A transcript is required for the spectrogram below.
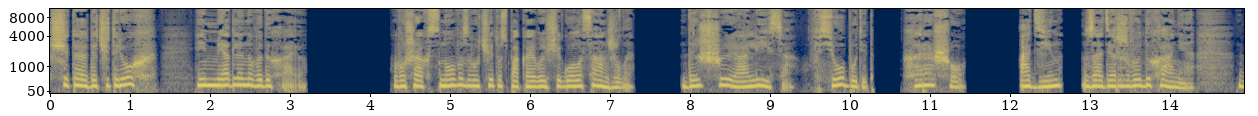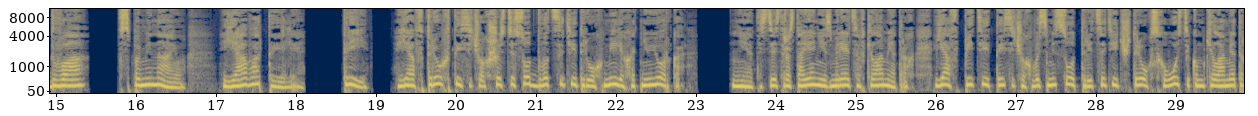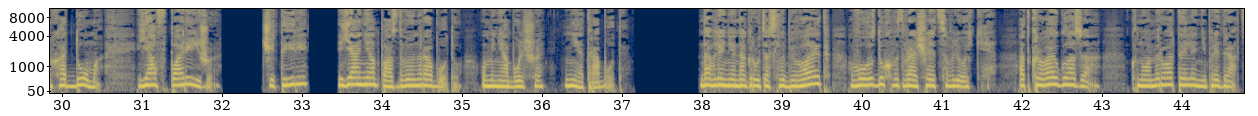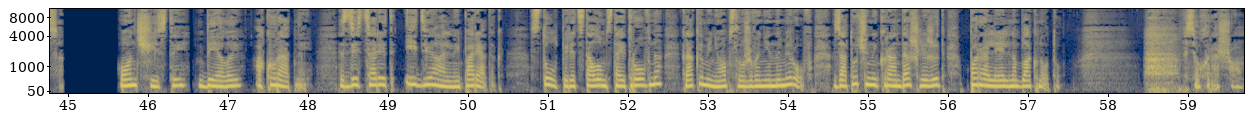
считаю до четырех и медленно выдыхаю. В ушах снова звучит успокаивающий голос Анжелы. «Дыши, Алиса, все будет хорошо». Один — задерживаю дыхание. Два — вспоминаю. Я в отеле. Три — я в трех тысячах шестисот двадцати трех милях от Нью-Йорка. Нет, здесь расстояние измеряется в километрах. Я в пяти тысячах восьмисот тридцати четырех с хвостиком километрах от дома. Я в Париже. Четыре. Я не опаздываю на работу. У меня больше нет работы. Давление на грудь ослабевает, воздух возвращается в легкие. Открываю глаза. К номеру отеля не придраться. Он чистый, белый, аккуратный. Здесь царит идеальный порядок. Стул перед столом стоит ровно, как и меню обслуживания номеров. Заточенный карандаш лежит параллельно блокноту. Все хорошо.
